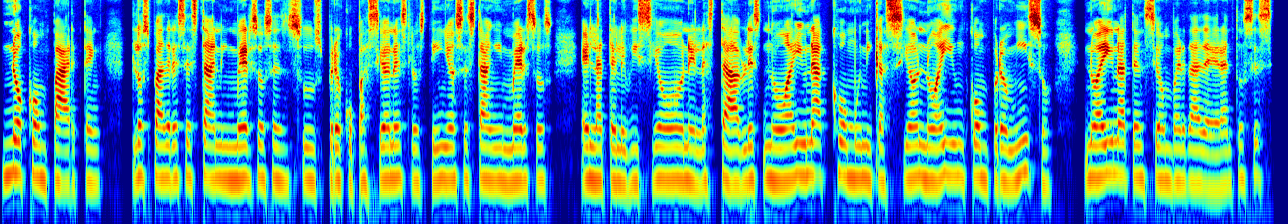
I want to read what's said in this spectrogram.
no comparten, los padres están inmersos en sus preocupaciones, los niños están inmersos en la televisión, en las tablets, no hay una comunicación, no hay un compromiso, no hay una atención verdadera. Entonces,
